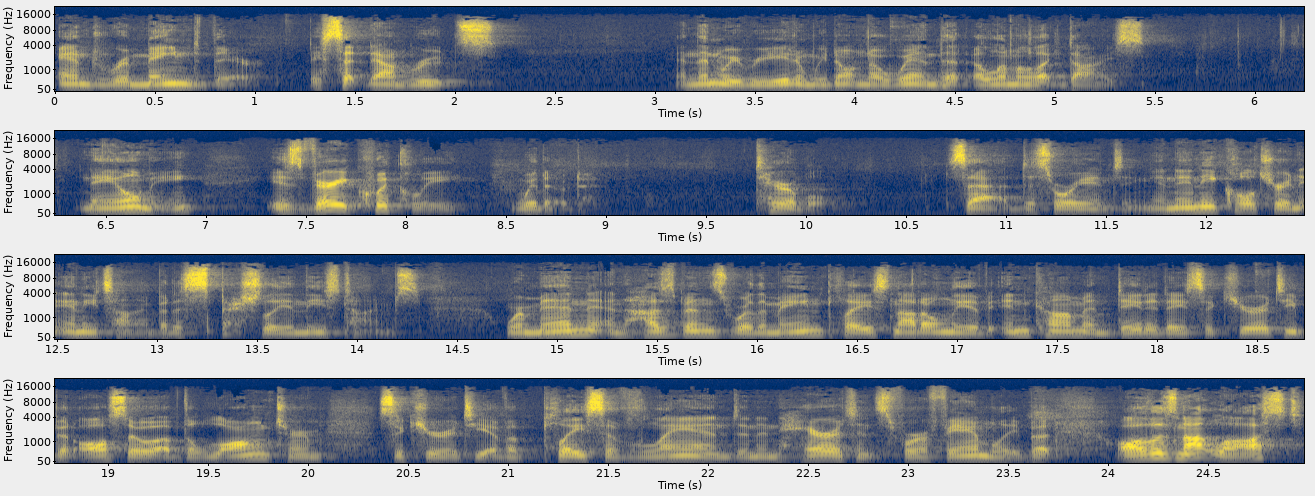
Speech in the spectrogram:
and remained there. They set down roots. And then we read, and we don't know when, that Elimelech dies. Naomi is very quickly widowed. Terrible, sad, disorienting in any culture in any time, but especially in these times where men and husbands were the main place not only of income and day to day security, but also of the long term security of a place of land and inheritance for a family. But all is not lost.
